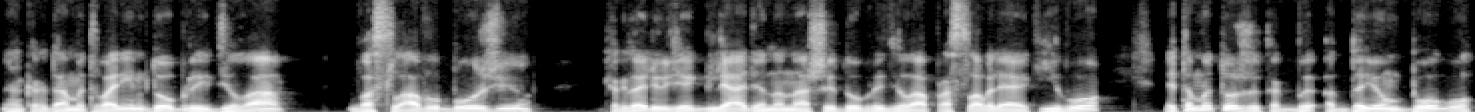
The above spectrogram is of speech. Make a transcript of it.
А, когда мы творим добрые дела во славу Божью, когда люди, глядя на наши добрые дела, прославляют Его, это мы тоже как бы отдаем Богу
